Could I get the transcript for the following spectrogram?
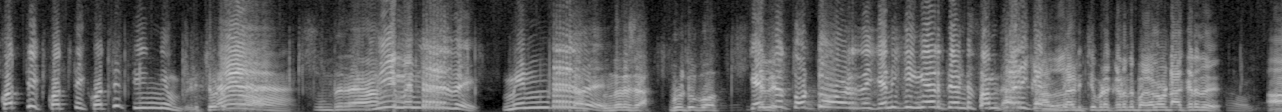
കൊത്തി കൊത്തി കൊത്തി തിന്നും നീ മിണ്ടരുത് മിണ്ടരുത്. എന്നെ തൊട്ടു പോകരുത് എനിക്ക് ഇങ്ങനത്തെ സംസാരിക്കാൻ കള്ളടിച്ച് ഇവിടെ കിടന്ന് ബഹളം ഉണ്ടാക്കരുത്. ആ.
